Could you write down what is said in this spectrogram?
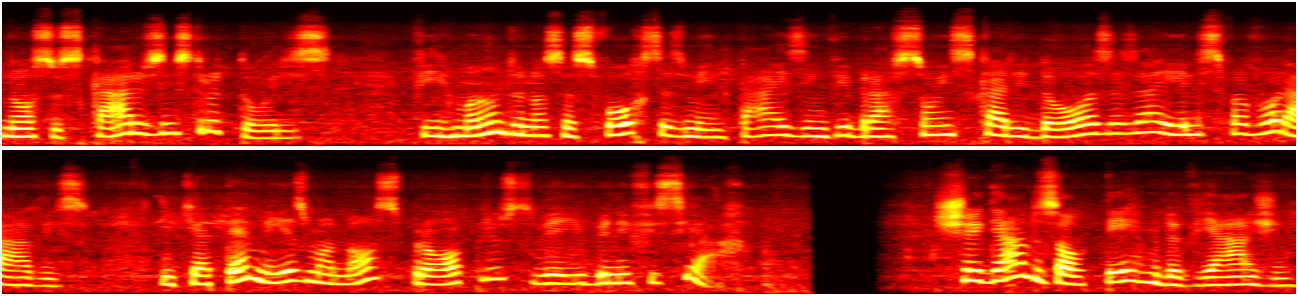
nossos caros instrutores, firmando nossas forças mentais em vibrações caridosas a eles favoráveis, o que até mesmo a nós próprios veio beneficiar. Chegados ao termo da viagem,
